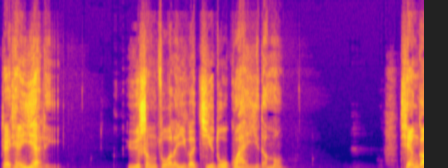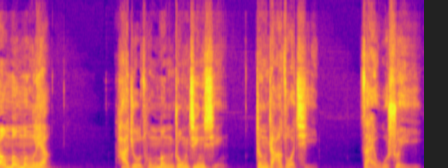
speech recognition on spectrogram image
这天夜里，余生做了一个极度怪异的梦。天刚蒙蒙亮，他就从梦中惊醒，挣扎坐起，再无睡意。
